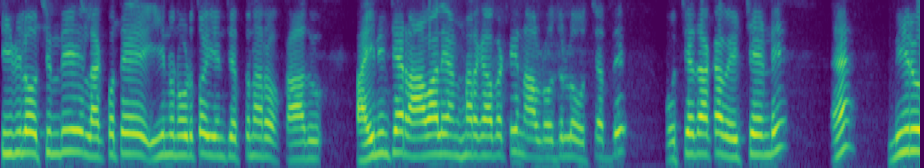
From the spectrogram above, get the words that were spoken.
టీవీలో వచ్చింది. లేకపోతే ఈయన నోటితో ఏం చెప్తున్నారో కాదు. పైనుంచే రావాలి అంటున్నారు కాబట్టి నాలుగు రోజుల్లో వచ్చేద్ది. వచ్చేదాకా వెయిట్ చేయండి. ఏ? మీరు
